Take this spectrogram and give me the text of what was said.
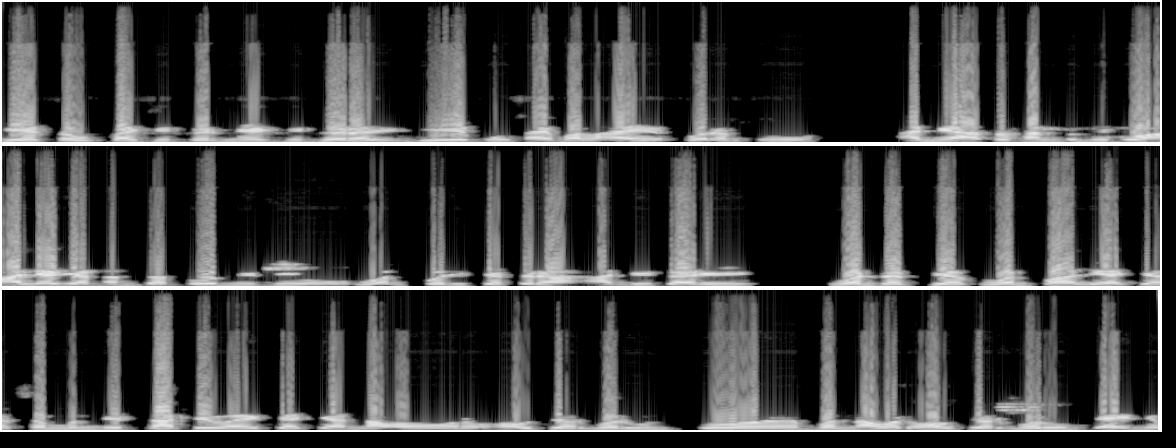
हे चौकशी करण्याची गरज डीएफओ साहेबाला आहे. परंतु आम्ही असं सांगतो की तो आल्याच्यानंतर तो निधी वन परिक्षेत्र अधिकारी वन रक्षक वनपाल याच्या संबंधित नातेवाईकाच्या नावावर व्हाउचर भरून तो बनावट व्हाउचर भरून त्याने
